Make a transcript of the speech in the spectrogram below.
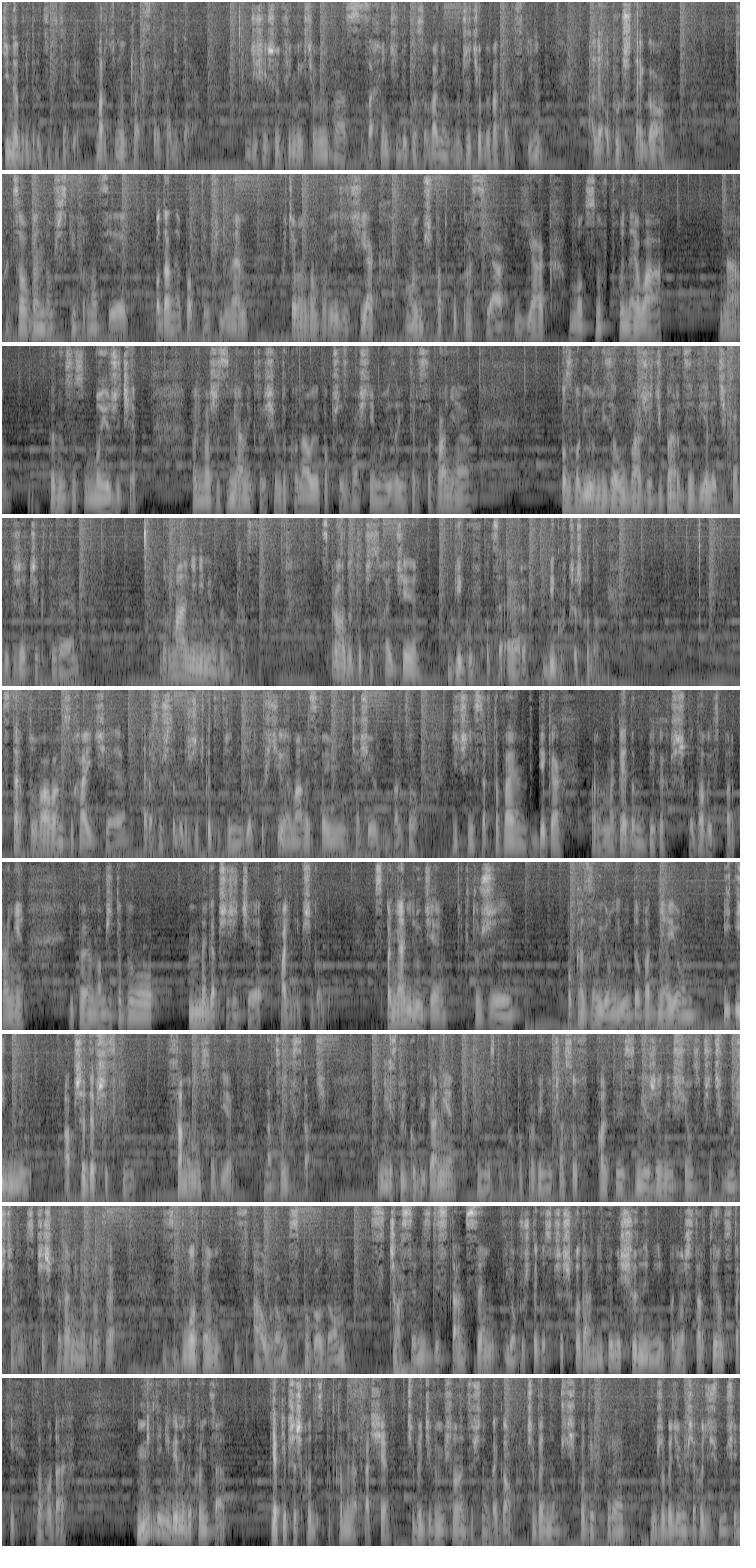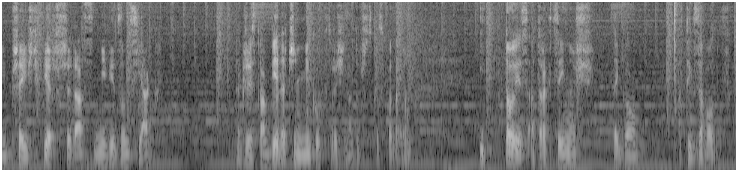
Dzień dobry drodzy widzowie, Marcin Łączak, Strefa Lidera. W dzisiejszym filmie chciałbym Was zachęcić do głosowania w budżecie obywatelskim, ale oprócz tego, co będą wszystkie informacje podane pod tym filmem, chciałbym Wam powiedzieć, jak w moim przypadku pasja, jak mocno wpłynęła na pewien sposób moje życie, ponieważ zmiany, które się dokonały poprzez właśnie moje zainteresowania, pozwoliły mi zauważyć bardzo wiele ciekawych rzeczy, które normalnie nie miałbym okazji. Sprawa dotyczy, słuchajcie, biegów OCR, biegów przeszkodowych. Startowałem, słuchajcie, teraz już sobie troszeczkę te treningi odpuściłem, ale w swoim czasie bardzo licznie startowałem w biegach Armageddon, w biegach przeszkodowych, Spartanie i powiem Wam, że to było mega przeżycie fajnej przygody. Wspaniali ludzie, którzy pokazują i udowadniają i innym, a przede wszystkim samemu sobie, na co ich stać. To nie jest tylko bieganie, to nie jest tylko poprawianie czasów, ale to jest mierzenie się z przeciwnościami, z przeszkodami na drodze, z błotem, z aurą, z pogodą, z czasem, z dystansem i oprócz tego z przeszkodami wymyślnymi, ponieważ startując w takich zawodach, nigdy nie wiemy do końca, jakie przeszkody spotkamy na trasie, czy będzie wymyślone coś nowego, czy będą przeszkody, które może będziemy przechodzić, musieli przejść pierwszy raz, nie wiedząc jak. Także jest tam wiele czynników, które się na to wszystko składają. I to jest atrakcyjność tego, tych zawodów.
